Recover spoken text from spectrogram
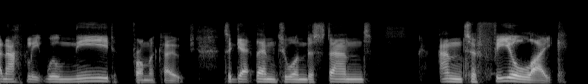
an athlete will need from a coach to get them to understand and to feel like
